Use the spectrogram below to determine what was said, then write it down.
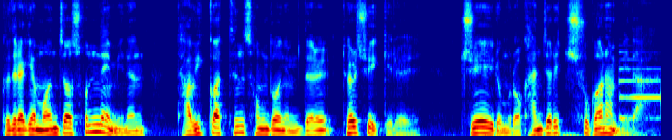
그들에게 먼저 손 내미는 다윗 같은 성도님들 될 수 있기를 주의 이름으로 간절히 축원합니다.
